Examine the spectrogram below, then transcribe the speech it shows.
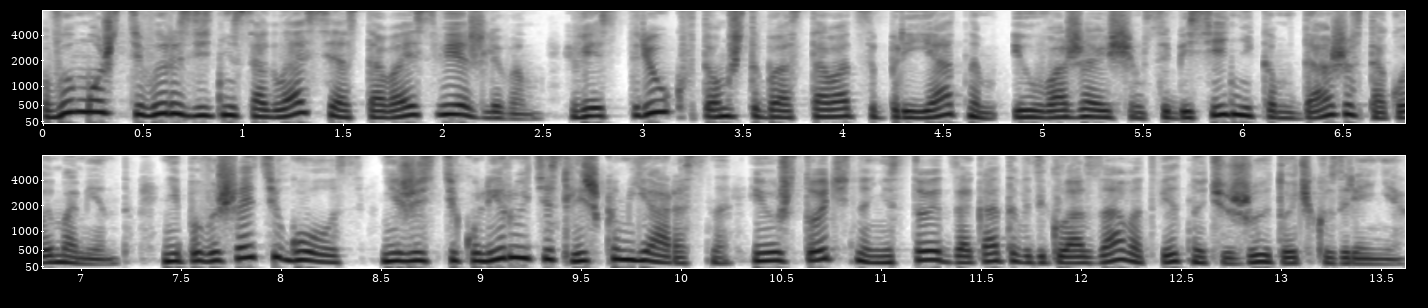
Вы можете выразить несогласие, оставаясь вежливым. Весь трюк в том, чтобы оставаться приятным и уважающим собеседником даже в такой момент. Не повышайте голос, не жестикулируйте слишком яростно, и уж точно не стоит закатывать глаза в ответ на чужую точку зрения.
